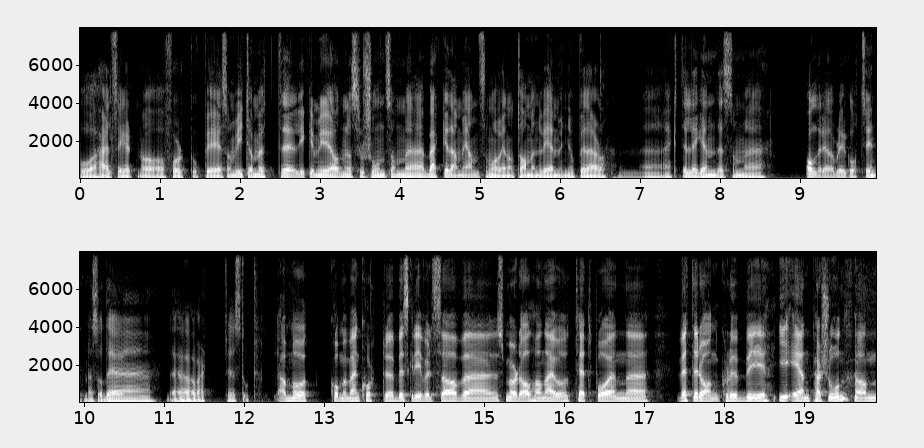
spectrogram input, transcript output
Og helt sikkert noen folk oppi som vi ikke har møtt eh, like mye i administrasjonen som eh, backer dem igjen. Så må vi nå ta med en Vemund oppi der, da. En eh, ekte legende som allerede har blitt godt kjent med, så det, det har vært stort. Jeg må komme med en kort beskrivelse av Smørdal. Han er jo tett på en veteranklubb i én person. Han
